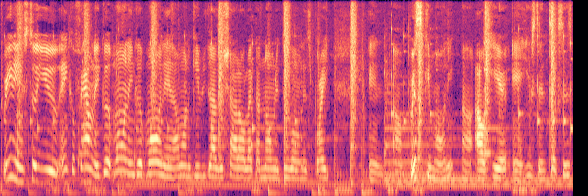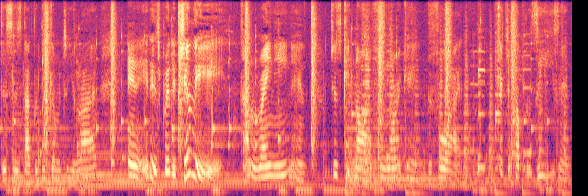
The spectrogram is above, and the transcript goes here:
Greetings to you, Anchor family. Good morning, good morning. I want to give you guys a shout out like I normally do on this bright and um, brisky morning uh, out here in Houston, Texas. This is Dr. D coming to you live, and it is pretty chilly, kind of raining, and just getting off from work. And before I catch a couple of Z's and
